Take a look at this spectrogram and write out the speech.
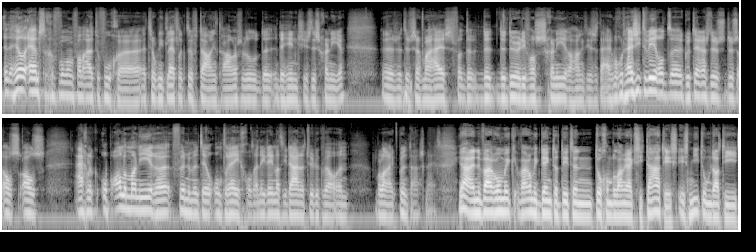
een, heel ernstige vorm van uit te voegen. Het is ook niet letterlijk de vertaling trouwens. Ik bedoel, de, de hinge is de scharnier. Dus, zeg maar, hij is van de, de, de deur die van zijn scharnieren hangt, is het eigenlijk. Maar goed, hij ziet de wereld, uh, Guterres, dus, dus als, als eigenlijk op alle manieren fundamenteel ontregeld. En ik denk dat hij daar natuurlijk wel een belangrijk punt aansnijdt. Ja, en waarom ik, waarom ik denk dat dit een, toch een belangrijk citaat is, is niet omdat hij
